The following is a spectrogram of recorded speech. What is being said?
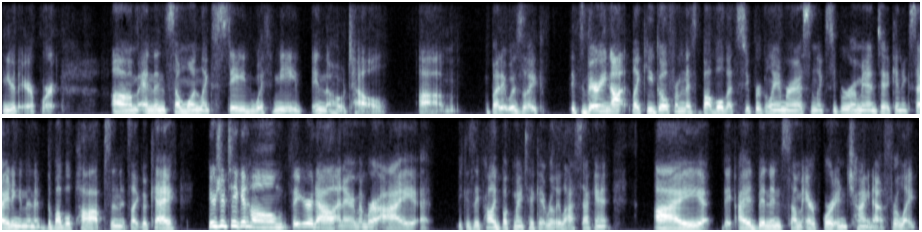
near the airport. Um, and then someone like stayed with me in the hotel. Um, but it was like it's very not like you go from this bubble that's super glamorous and like super romantic and exciting, and then it, the bubble pops, and it's like, okay, here's your ticket home, figure it out. And I remember I, because they probably booked my ticket really last second, I they, I had been in some airport in China for like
